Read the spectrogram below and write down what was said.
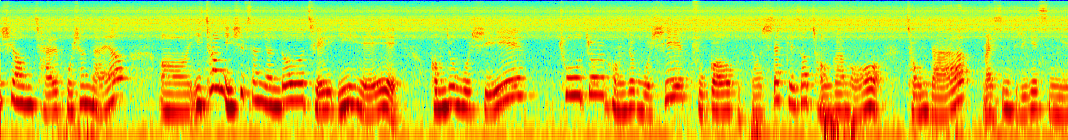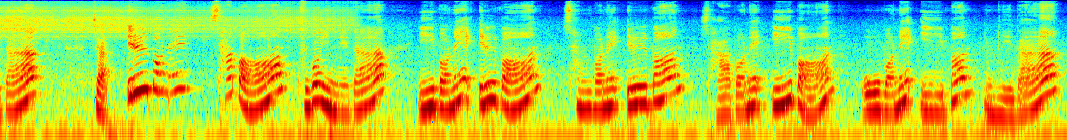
시험 잘 보셨나요? 어, 2024년도 제2회 검정고시 초졸 검정고시 국어부터 시작해서 전과목 정답 말씀드리겠습니다. 자, 1번에 4번 국어입니다. 2번에 1번, 3번에 1번, 4번에 2번, 5번에 2번입니다.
